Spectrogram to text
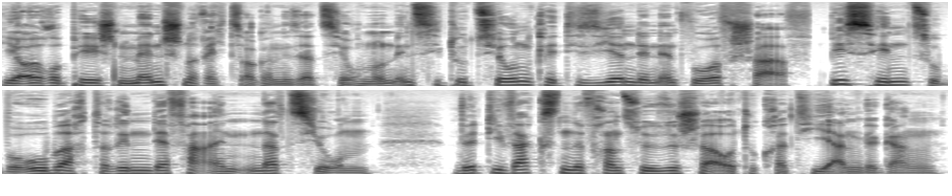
die europäischen Menschenrechtsorganisationen und Institutionen kritisieren den Entwurf scharf. Bis hin zu Beobachterinnen der Vereinten Nationen wird die wachsende französische Autokratie angegangen.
